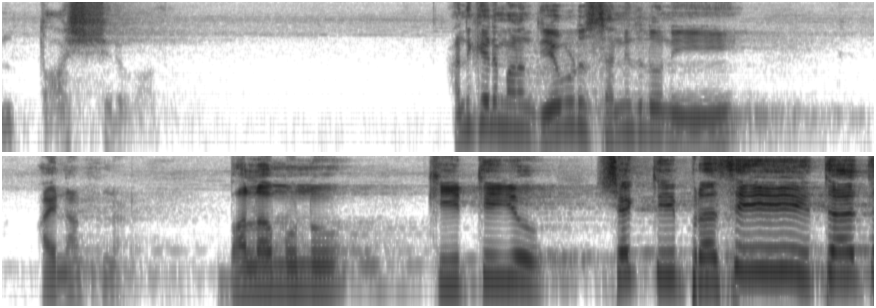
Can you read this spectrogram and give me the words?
ఎంత ఆశీర్వాదం. అందుకని మనం దేవుడు సన్నిధిలోని ఆయన అంటున్నాడు. బలమును కీర్తియు శక్తి ప్రసిద్ధత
